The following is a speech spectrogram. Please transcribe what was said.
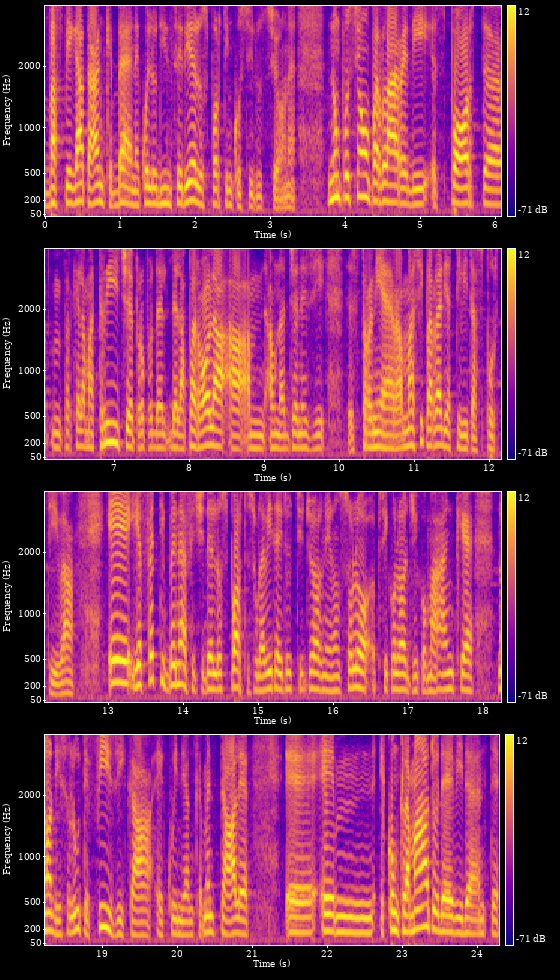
va spiegata anche bene, quello di inserire lo sport in Costituzione. Non possiamo parlare di sport mm, perché la matrice proprio del, della parola ha, ha, una genesi eh, straniera, ma si parla di attività sportiva e gli effetti benefici dello sport sulla vita di tutti i giorni, non solo psicologico ma anche no, di salute fisica e quindi anche mentale, eh, è, mm, è conclamato ed è evidente.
